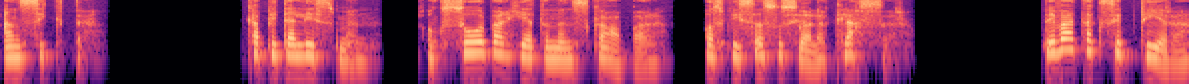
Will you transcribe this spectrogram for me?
ansikte. Kapitalismen och sårbarheten den skapar hos vissa sociala klasser. Det var att acceptera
